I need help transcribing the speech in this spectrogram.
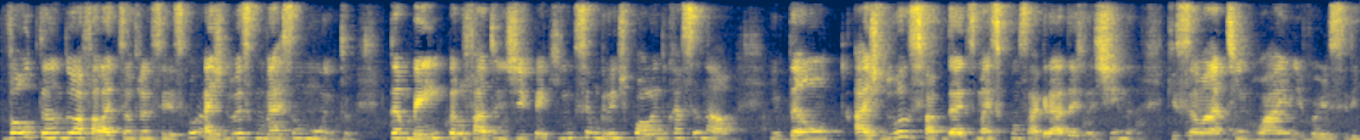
voltando a falar de São Francisco, as duas conversam muito. Também pelo fato de Pequim ser um grande polo educacional. Então, as duas faculdades mais consagradas da China, que são a Tsinghua University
